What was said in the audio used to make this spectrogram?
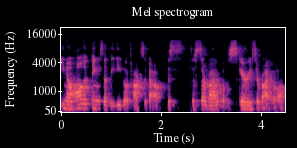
you know, all the things that the ego talks about, this the survival, the scary survival.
